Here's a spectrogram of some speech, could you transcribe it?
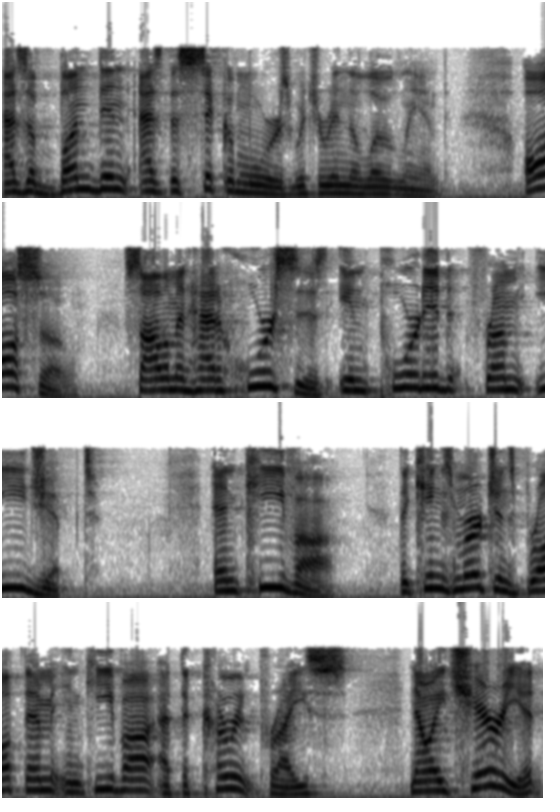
as abundant as the sycamores which are in the lowland. Also, Solomon had horses imported from Egypt and Keveh, The king's merchants brought them in Keveh at the current price. Now, a chariot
